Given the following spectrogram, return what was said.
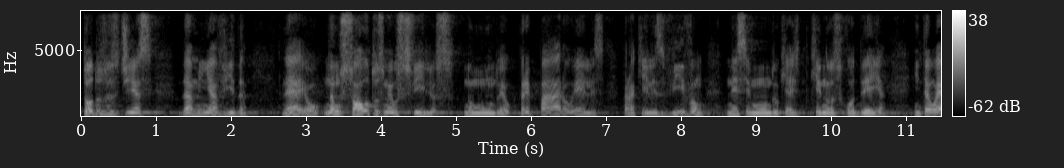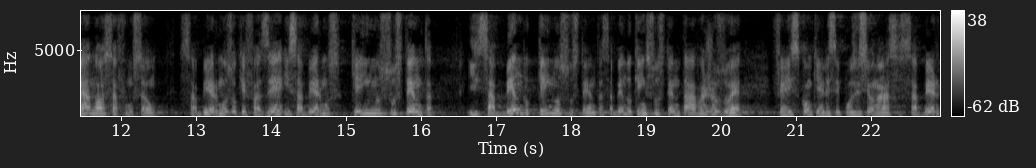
todos os dias da minha vida né? Eu não solto os meus filhos no mundo, eu preparo eles para que eles vivam nesse mundo que, que nos rodeia. Então é a nossa função sabermos o que fazer e sabermos quem nos sustenta. E sabendo quem nos sustenta, sabendo quem sustentava Josué, fez com que ele se posicionasse. Saber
